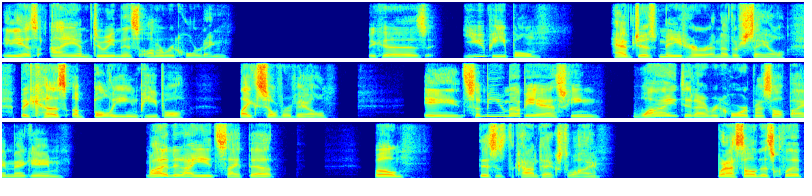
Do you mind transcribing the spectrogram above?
And yes, I am doing this on a recording because you people have just made her another sale because of bullying people like Silvervale. And some of you might be asking, why did I record myself buying that game? Why did I incite that? Well, this is the context why. When I saw this clip,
